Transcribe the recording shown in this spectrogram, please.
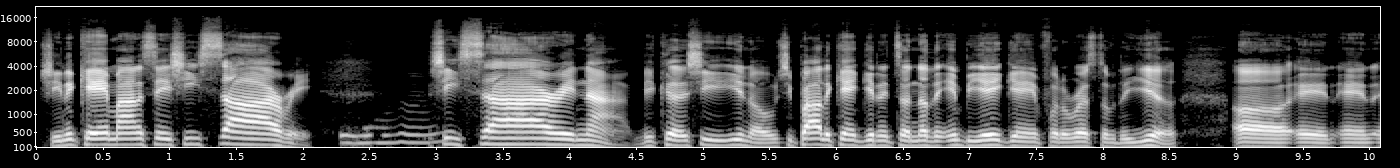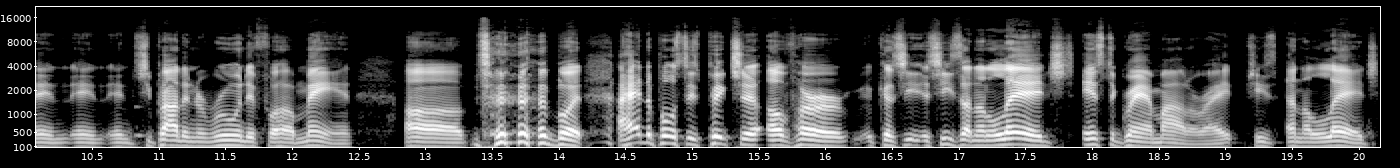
She done came out and said she's sorry. Mhm. She's sorry now because she, you know, she probably can't get into another NBA game for the rest of the year, uh, and and and and and she probably ruined it for her man. Uh, but I had to post this picture of her because she, she's an alleged Instagram model, right? She's an alleged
